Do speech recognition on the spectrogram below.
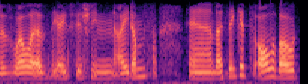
as well as the ice fishing items. And I think it's all about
